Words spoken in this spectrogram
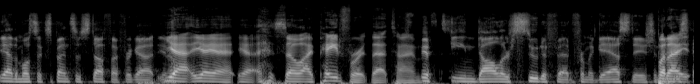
Yeah, the most expensive stuff I forgot. You know, Yeah, yeah, yeah, yeah. So I paid for it that time. fifteen dollars Sudafed from a gas station. But I- just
